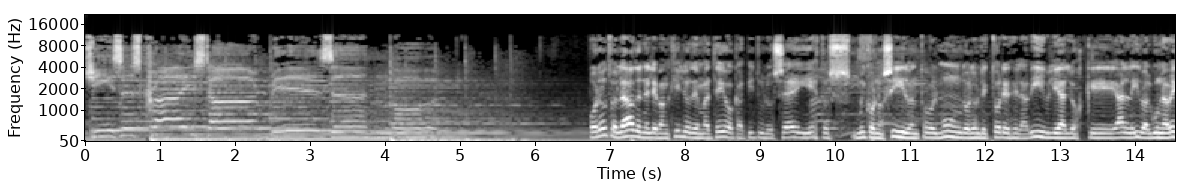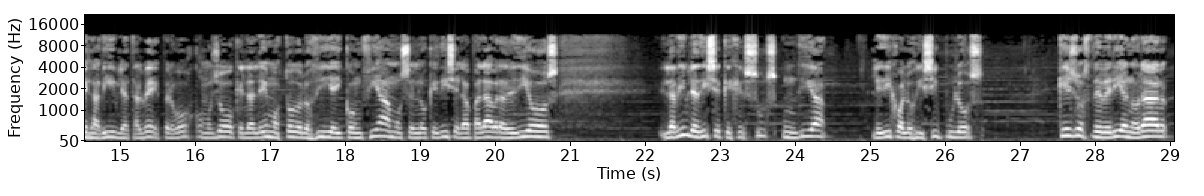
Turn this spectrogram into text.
Jesus Christ, our risen Lord. Por otro lado, en el Evangelio de Mateo capítulo 6, y esto es muy conocido en todo el mundo, los lectores de la Biblia, los que han leído alguna vez la Biblia tal vez, pero vos como yo que la leemos todos los días y confiamos en lo que dice la palabra de Dios, la Biblia dice que Jesús un día le dijo a los discípulos que ellos deberían orar,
